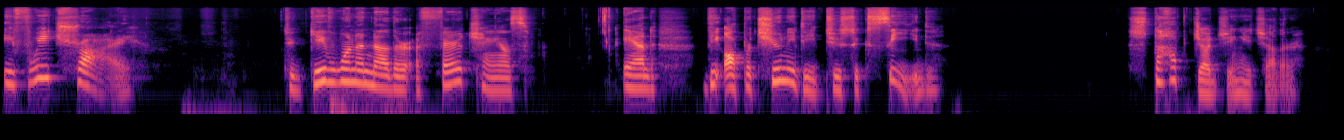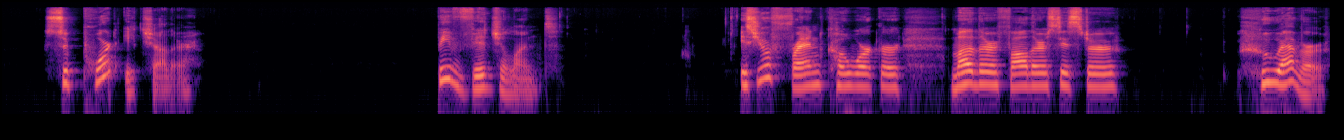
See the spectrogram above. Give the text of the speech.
if we try to give one another a fair chance and the opportunity to succeed, Stop judging each other. Support each other. Be vigilant. Is your friend, coworker, mother, father, sister, whoever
